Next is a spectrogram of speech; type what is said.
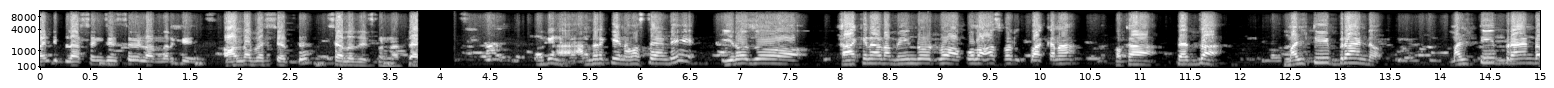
మంచి బ్లెస్సింగ్స్ ఇస్తూ వీళ్ళందరికీ ఆల్ ద బెస్ట్ చెప్తూ సెలవు తీసుకున్నారు ఓకే అందరికీ నమస్తే అండి. ఈ రోజు కాకినాడ మెయిన్ రోడ్లో అపోలో హాస్పిటల్ పక్కన ఒక పెద్ద multi brand multi brand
